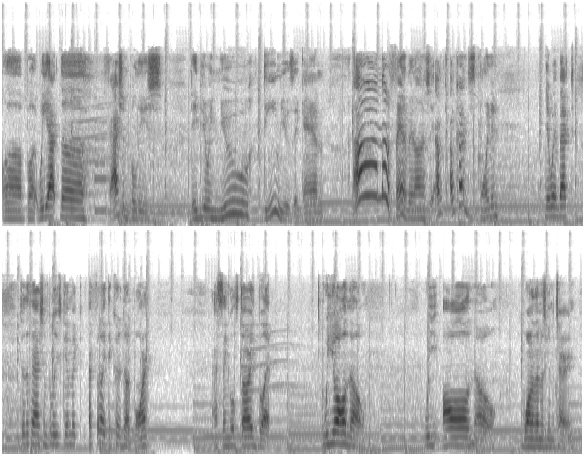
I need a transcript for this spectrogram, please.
uh, but we got the Fashion Police debuting new theme music, and I'm not a fan of it honestly. I'm I'm kind of disappointed. They went back to the Fashion Police gimmick. I feel like they could have done more as single stars, but we all know, we all know, one of them is going to turn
